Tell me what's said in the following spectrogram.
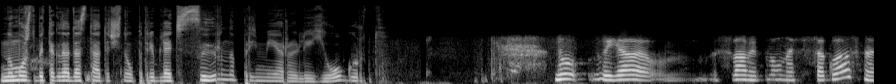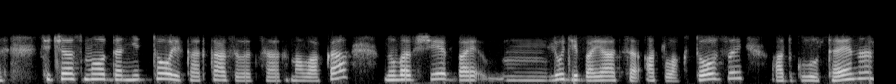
Но, может быть, тогда достаточно употреблять сыр, например, или йогурт? Ну, я с вами полностью согласна. Сейчас мода не только отказываться от молока, но вообще бо... люди боятся от лактозы, от глутена,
